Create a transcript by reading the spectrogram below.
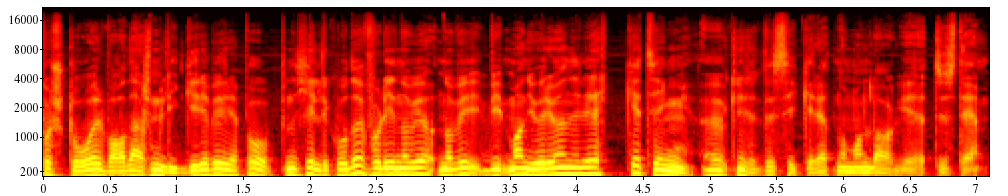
forstår hva det er som ligger i begrepet åpen kildekode. fordi når vi, når vi, Man gjør jo en rekke ting eh, knyttet til sikkerhet når man lager et system.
